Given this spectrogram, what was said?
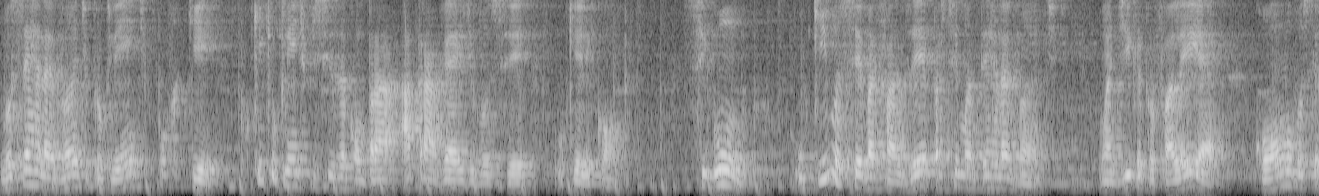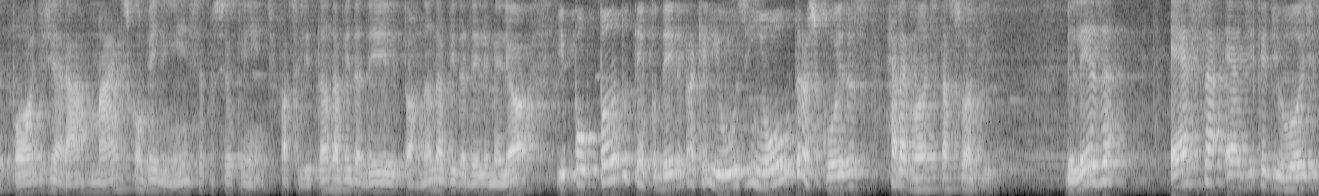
Você é relevante para o cliente por quê? Por que, que o cliente precisa comprar através de você o que ele compra? Segundo, o que você vai fazer para se manter relevante? Uma dica que eu falei é como você pode gerar mais conveniência para o seu cliente, facilitando a vida dele, tornando a vida dele melhor e poupando o tempo dele para que ele use em outras coisas relevantes da sua vida. Beleza? Essa é a dica de hoje.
